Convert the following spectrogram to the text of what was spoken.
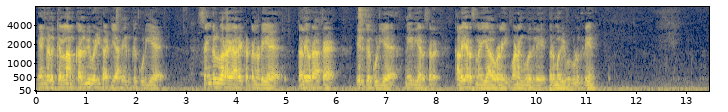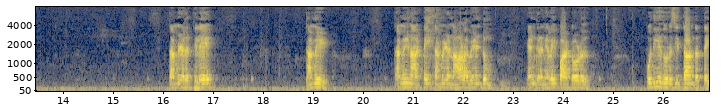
எங்களுக்கெல்லாம் கல்வி வழிகாட்டியாக இருக்கக்கூடிய செங்கல்வராய் அறைக்கட்டளனுடைய தலைவராக இருக்கக்கூடிய நீதியரசர் கலையரசன் ஐயா அவர்களை வணங்குவதிலே பெருமகிழ்வு கொள்கிறேன். தமிழகத்திலே தமிழ் தமிழ்நாட்டை தமிழன் ஆள வேண்டும் என்கிற நிலைப்பாட்டோடு புதியதொரு சித்தாந்தத்தை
